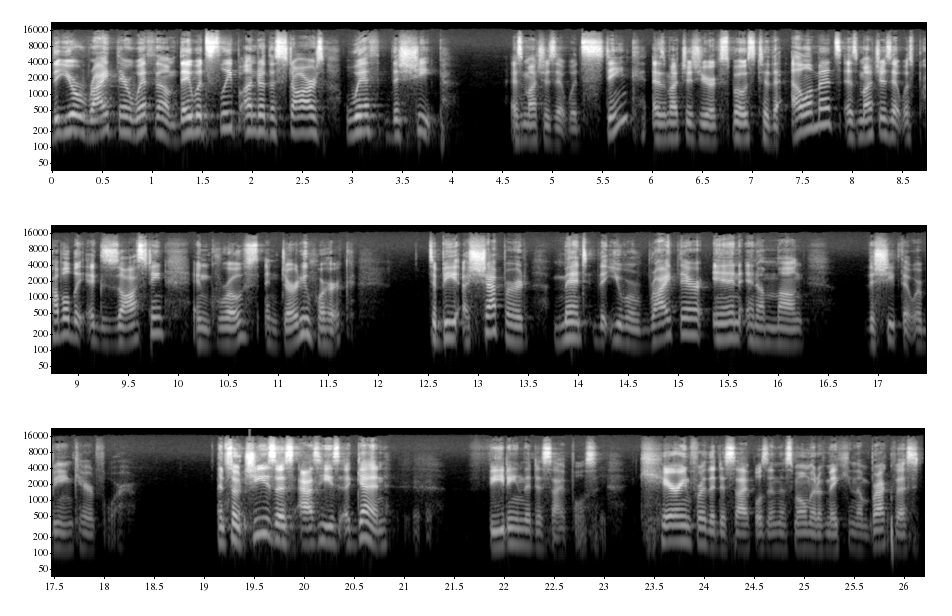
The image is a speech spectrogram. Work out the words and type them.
that you're right there with them. They would sleep under the stars with the sheep. As much as it would stink, as much as you're exposed to the elements, as much as it was probably exhausting and gross and dirty work, to be a shepherd meant that you were right there in and among the sheep that were being cared for. And so, Jesus, as he's again feeding the disciples, caring for the disciples in this moment of making them breakfast,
